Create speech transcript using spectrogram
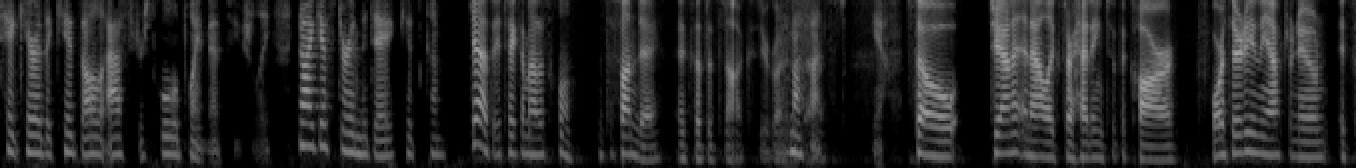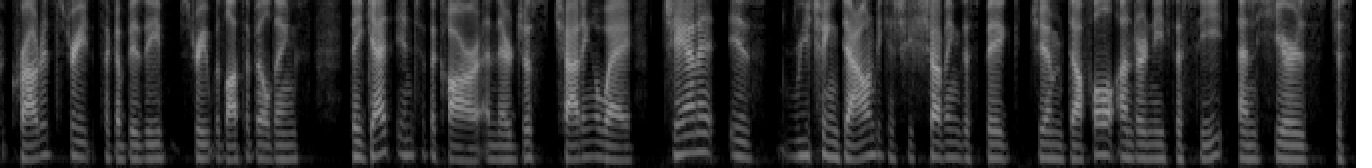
take care of the kids all after school appointments usually. No, I guess during the day kids come. Yeah, they take them out of school. It's a fun day, except it's not because you're going It's to not fun. Yeah. So Janet and Alex are heading to the car. 4:30 in the afternoon. It's a crowded street. It's like a busy street with lots of buildings. They get into the car and they're just chatting away. Janet is reaching down because she's shoving this big gym duffel underneath the seat and hears just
